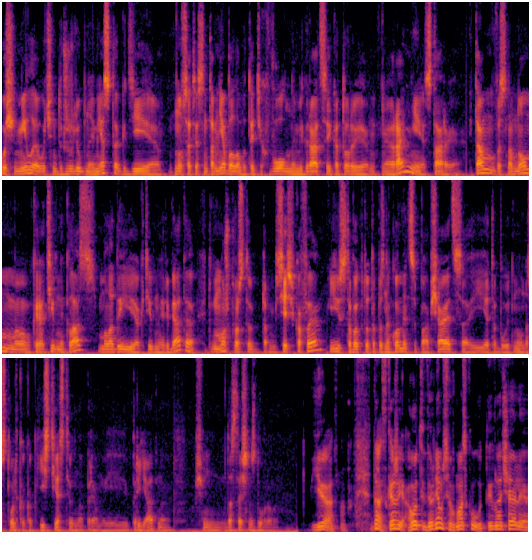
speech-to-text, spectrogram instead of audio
очень милое, очень дружелюбное место, где, ну, соответственно, там не было вот этих волн миграции, которые э, ранние, старые. И там в основном э, креативный класс, молодые активные ребята. Ты можешь просто там сесть в кафе, и с тобой кто-то познакомится, пообщается, и это будет, ну, настолько как естественно прям и приятно. В общем, достаточно здорово. Ясно. Да, скажи, а вот вернемся в Москву. Ты вначале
